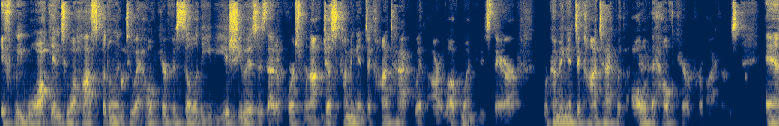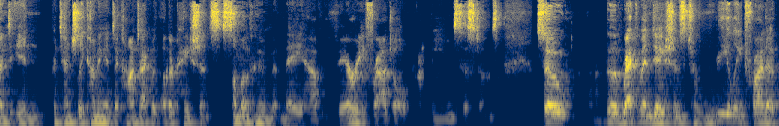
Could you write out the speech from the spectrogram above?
if we walk into a hospital into a healthcare facility the issue is is that of course we're not just coming into contact with our loved one who's there we're coming into contact with all of the healthcare providers and in potentially coming into contact with other patients, some of whom may have very fragile immune systems. So the recommendations to really try to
